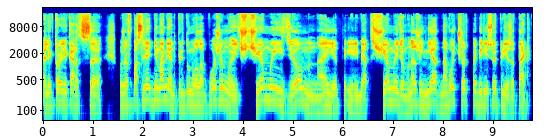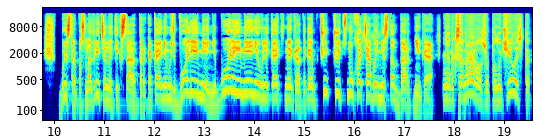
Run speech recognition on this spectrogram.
Electronic Arts э, уже в последний момент придумывала, боже мой, с чем мы идем на E3, ребят, с чем мы идем? У нас же ни одного, черт побери, сюрприза. Так, быстро посмотрите на Kickstarter, какая-нибудь более-менее, более-менее увлекательная игра, такая чуть-чуть, ну, хотя бы нестандартненькая. Не, так с Unravel же получилось-то,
